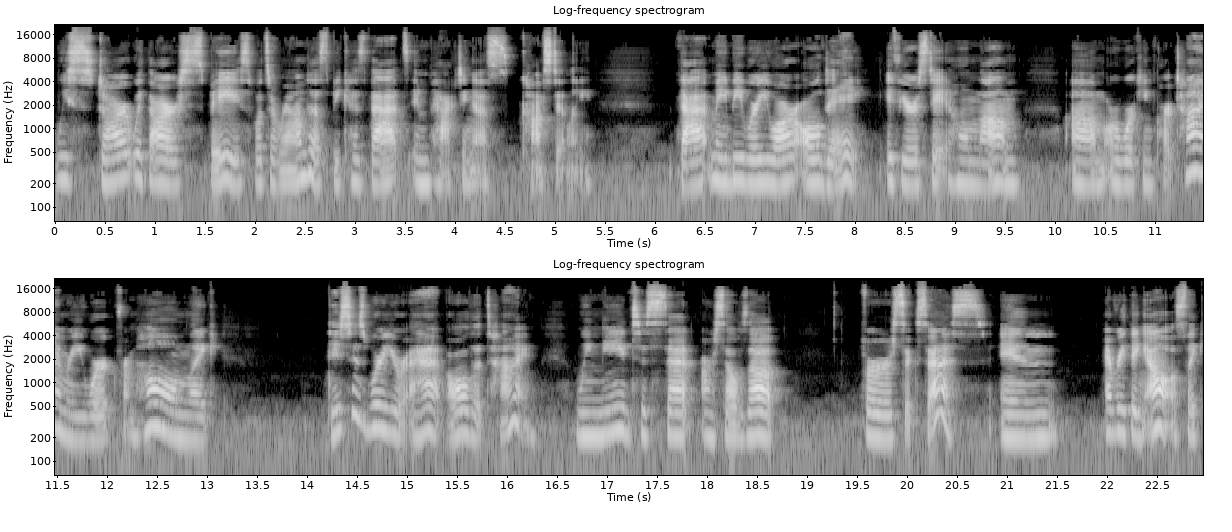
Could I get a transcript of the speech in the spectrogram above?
we start with our space, what's around us, because that's impacting us constantly. That may be where you are all day. If you're a stay at home mom um, or working part time or you work from home, like this is where you're at all the time. We need to set ourselves up for success in everything else, like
